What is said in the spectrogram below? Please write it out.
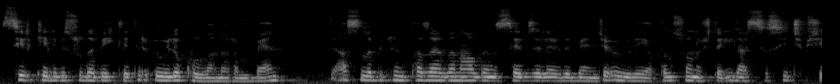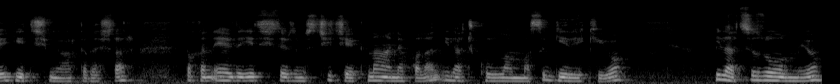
sirkeli bir suda bekletir. Öyle kullanırım ben. Aslında bütün pazardan aldığınız sebzeleri de bence öyle yapın. Sonuçta ilaçsız hiçbir şey yetişmiyor arkadaşlar. Bakın evde yetiştirdiğimiz çiçek, nane falan ilaç kullanması gerekiyor. İlaçsız olmuyor.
